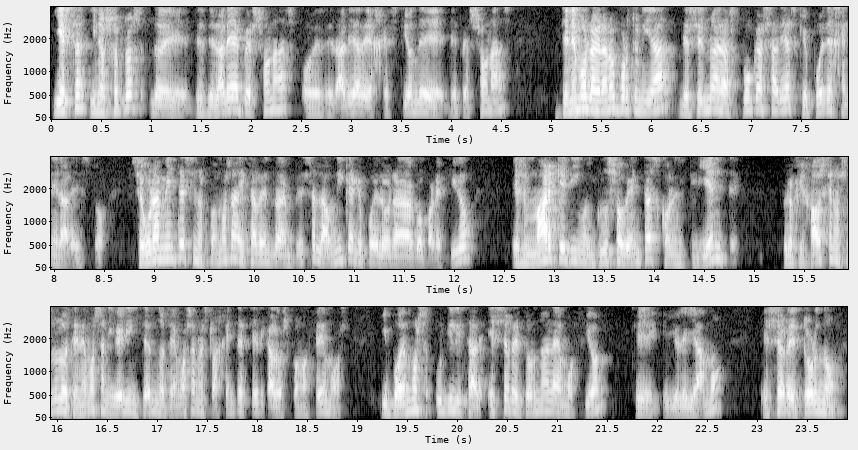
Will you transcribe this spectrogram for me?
Y, y nosotros, desde el área de personas o desde el área de gestión de, personas, tenemos la gran oportunidad de ser una de las pocas áreas que puede generar esto. Seguramente, si nos podemos analizar dentro de la empresa, la única que puede lograr algo parecido es marketing o incluso ventas con el cliente. pero fijaos que nosotros lo tenemos a nivel interno, tenemos a nuestra gente cerca, los conocemos y podemos utilizar ese retorno a la emoción, que, yo le llamo, ese retorno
